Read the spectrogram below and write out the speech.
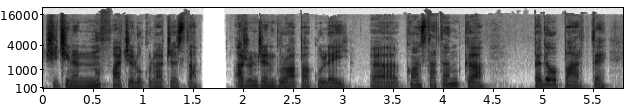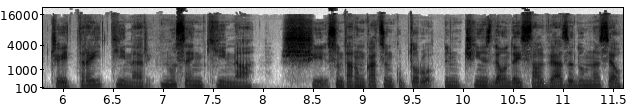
Și cine nu face lucrul acesta ajunge în groapa cu lei. Uh, constatăm că, pe de o parte, cei trei tineri nu se închină și sunt aruncați în cuptorul încins de unde îi salvează Dumnezeu.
